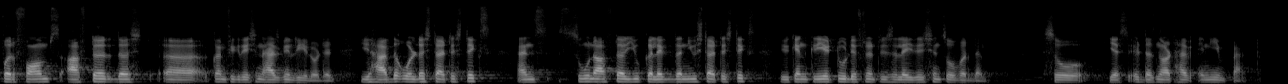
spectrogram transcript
performs after the uh, configuration has been reloaded. You have the older statistics, and soon after you collect the new statistics, you can create two different visualizations over them. So yes, it does not have any impact.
